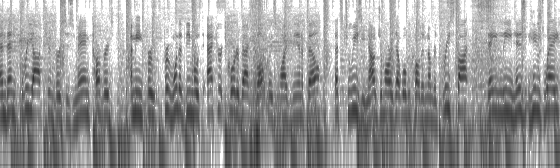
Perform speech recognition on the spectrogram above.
and then three option versus man coverage. I mean, for, for one of the most accurate quarterbacks ball placement wise in the NFL, that's too easy. Now Ja'Marr is at what we call the number three spot. They lean his his way.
